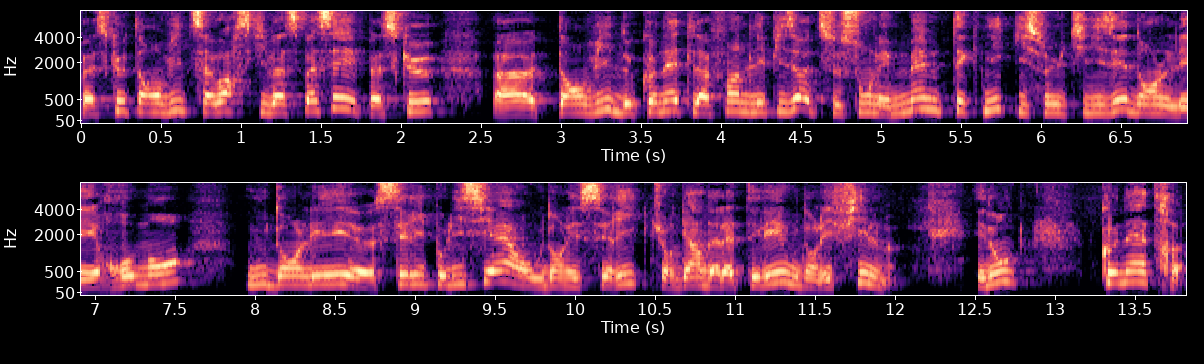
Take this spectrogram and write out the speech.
parce que tu as envie de savoir ce qui va se passer, parce que euh, tu as envie de connaître la fin de l'épisode. Ce sont les mêmes techniques qui sont utilisées dans les romans ou dans les euh, séries policières ou dans les séries que tu regardes à la télé ou dans les films. Et donc, connaître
